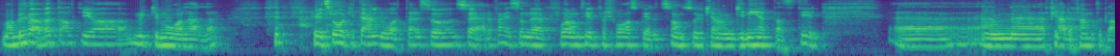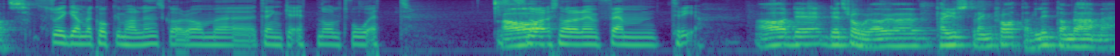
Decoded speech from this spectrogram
man behöver inte alltid göra mycket mål heller. Hur tråkigt det än låter så, så är det faktiskt som det Får de till försvarsspelet sånt så kan de gneta sig till Eh, en eh, fjärde femteplats. Så i gamla Kockumhallen ska de eh, tänka 1-0, 2-1? Ja. Snar, snarare än 5-3? Ja, det, det, tror jag. Per Justräng pratade lite om det här med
